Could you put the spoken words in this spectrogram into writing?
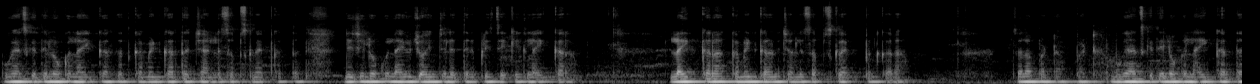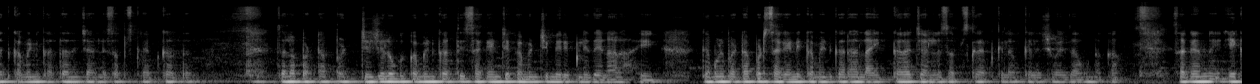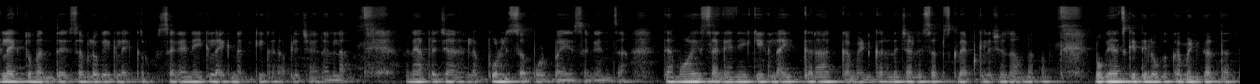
बघूयाच किती लोक लाईक करतात कमेंट करतात चॅनल सबस्क्राईब करतात. जे जे लोक लाईव्ह जॉईन झाले त्यांनी प्लीज एक एक लाईक करा. लाईक करा कमेंट करा आणि चॅनल सबस्क्राईब पण करा. चला पटापट. बघूया आज किती लोक लाईक करतात कमेंट करतात आणि चॅनल सबस्क्राईब करतात. चला पटापट जे जे लोक कमेंट करतील सगळ्यांच्या कमेंटची मी रिप्लाय देणार आहे. त्यामुळे पटापट सगळ्यांनी कमेंट करा लाईक करा चॅनल सबस्क्राईब केला केल्याशिवाय जाऊ नका. सगळ्यांनी एक लाईक तो बनतं आहे. सब लोक एक लाईक करू. सगळ्यांनी एक लाईक नक्की करा आपल्या चॅनलला आणि आपल्या चॅनलला फुल सपोर्ट पाहिजे सगळ्यांचा. त्यामुळे सगळ्यांनी एक एक लाईक करा कमेंट करा आणि चॅनल सबस्क्राईब केल्याशिवाय जाऊ नका. बघूया आज किती लोक कमेंट करतात.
